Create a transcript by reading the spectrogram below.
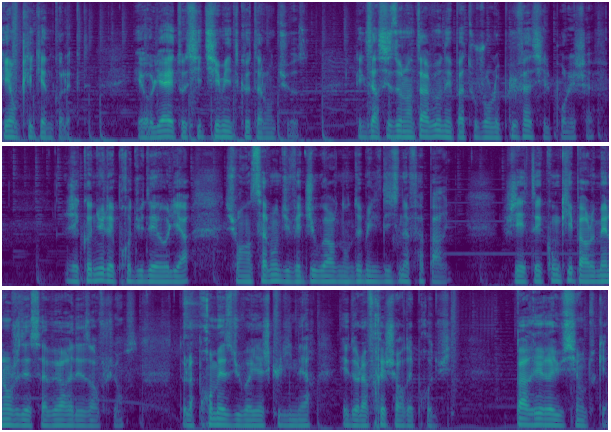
et en click and collect. Eolia est aussi timide que talentueuse. L'exercice de l'interview n'est pas toujours le plus facile pour les chefs. J'ai connu les produits d'Eolia sur un salon du Veggie World en 2019 à Paris. J'ai été conquis par le mélange des saveurs et des influences, de la promesse du voyage culinaire et de la fraîcheur des produits. Paris réussi en tout cas,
